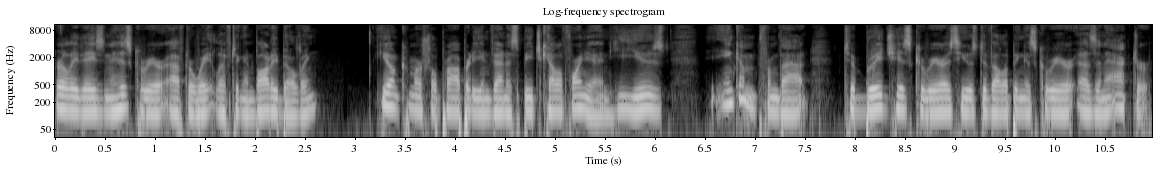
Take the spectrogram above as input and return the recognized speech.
early days in his career after weightlifting and bodybuilding. He owned commercial property in Venice Beach, California, and he used the income from that to bridge his career as he was developing his career as an actor.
